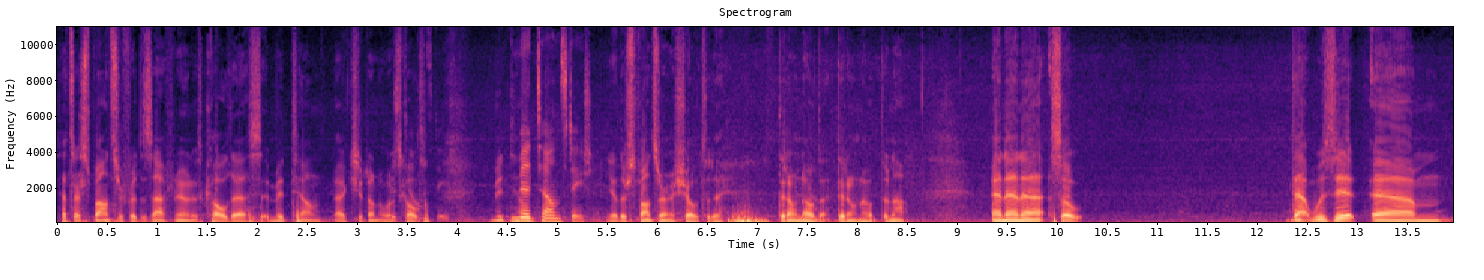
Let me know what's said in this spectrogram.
that's our sponsor for this afternoon. It's called uh, Midtown. Actually, I don't know what it's called. Midtown. Midtown Station. Yeah, they're sponsoring a show today. They don't know that. They don't know they're not. And then uh, so that was it. Um,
